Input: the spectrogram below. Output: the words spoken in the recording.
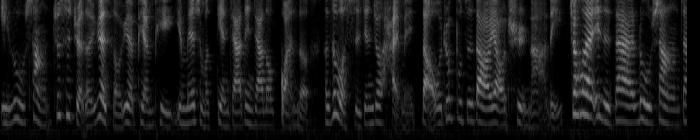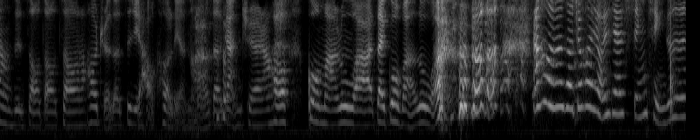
一路上就是觉得越走越偏僻，也没什么店家，店家都关了。可是我时间就还没到，我就不知道要去哪里，就会一直在路上这样子走走走，然后觉得自己好可怜哦的感觉。然后过马路啊，再过马路啊，然后那时候就会有一些心情，就是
